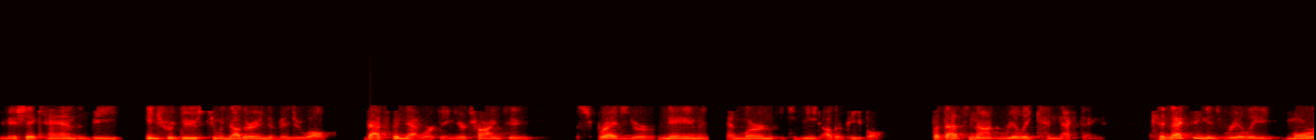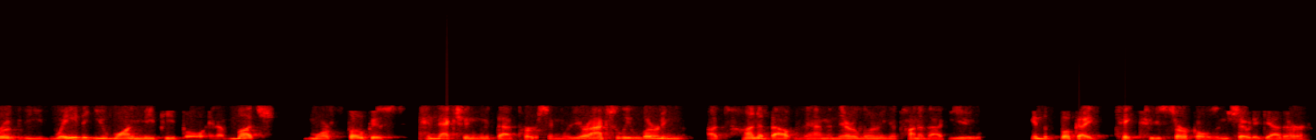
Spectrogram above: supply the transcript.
You may shake hands and be introduced to another individual. That's the networking. You're trying to spread your name and learn to meet other people. But that's not really connecting. Connecting is really more of the way that you want to meet people in a much more focused, connection with that person where you're actually learning a ton about them and they're learning a ton about you. In the book, I take two circles and show together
